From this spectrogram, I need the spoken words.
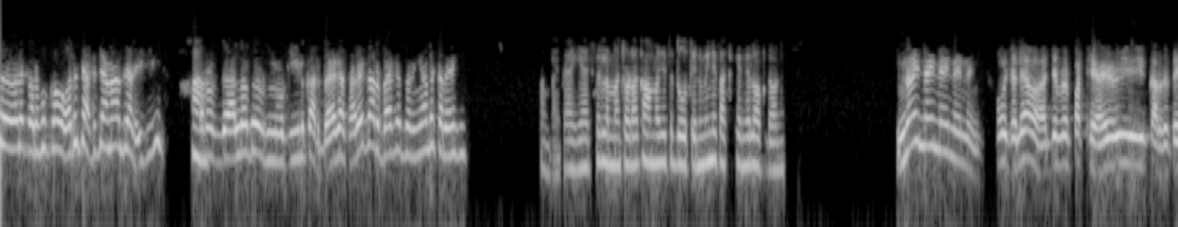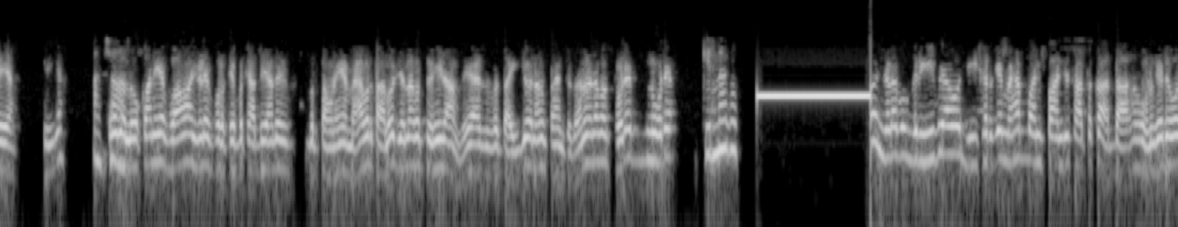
ਵੇਲੇ ਕਰੋ ਹੋਰ ਝੱਟ ਜਾਣਾ ਦਿਹਾੜੀ ਜੀ। ਹਾਂ। ਪਰ ਗੱਲ ਤੇ ਵਕੀਲ ਘਰ ਬਹਿ ਗਿਆ ਸਾਰੇ ਘਰ ਬਹਿ ਕੇ ਦੁਨੀਆ ਤੇ ਕਰੇਗੀ ਕੰਮ ਪੈ ਗਿਆ ਫਿਰ ਲੰਮਾ ਚੌੜਾ ਕੰਮ ਅਜੇ ਤੇ 2-3 ਮਹੀਨੇ ਤੱਕ ਕਹਿੰਦੇ ਲੋਕਡਾਊਨ ਨਹੀਂ ਨਹੀਂ ਨਹੀਂ ਨਹੀਂ ਨਹੀਂ ਉਹ ਚੱਲਿਆ ਵਾ ਅੱਜ ਫਿਰ ਭੱਠੇ ਆਏ ਵੀ ਕਰ ਦਿੱਤੇ ਆ ਠੀਕ ਆ। ਉਹ ਲੋਕਾਂ ਦੀਆਂ ਅਫਵਾਹਾਂ ਜਿਹੜੇ ਫੁਲਕੇ ਪ੍ਰਸ਼ਾਦਿਆਂ ਦੇ ਵਰਤਾਉਣੇ ਆ। ਮੈਂ ਵਰਤਾ ਲਓ ਜਿੰਨਾ ਕੋਲ ਤੁਸੀਂ ਰਾਂਦੇ ਆ ਵਰਤਾਈ ਜੋ ਇਹਨਾਂ ਨੂੰ ਚੋਦਾਂ ਨੂੰ ਇਹਨਾਂ ਕੋਲ ਥੋੜੇ ਨੋਟ ਆ। ਕਿੰਨਾ ਕੁ? ਜਿਹੜਾ ਕੋਈ ਗਰੀਬ ਆ ਉਹ ਜੀ ਛੜ ਕੇ ਮੈਂ ਪੰਜ ਪੰਜ ਸੱਤ ਘਰ 10 ਹੋਣਗੇ ਤੇ ਉਹ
